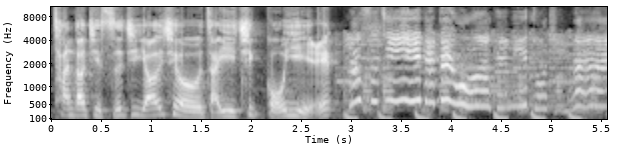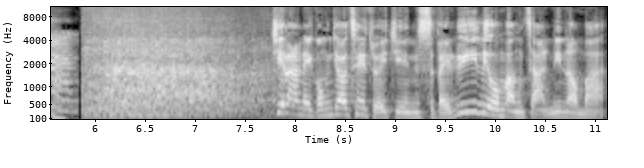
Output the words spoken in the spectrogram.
缠到其司机要求在一起过夜。老司机，带带我跟你坐济南。济南的公交车最近是被女流氓占领了吗？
